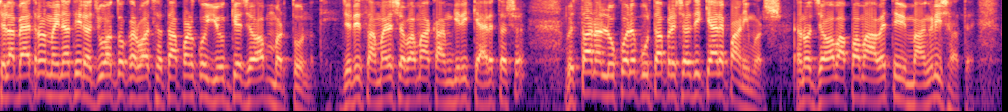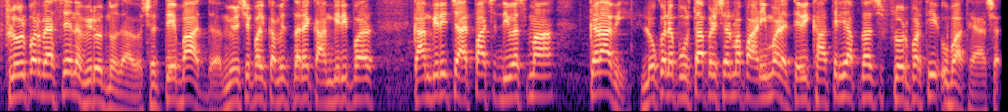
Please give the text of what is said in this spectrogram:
છેલ્લા બે ત્રણ મહિનાથી રજૂઆતો કરવા છતાં પણ કોઈ યોગ્ય જવાબ મળતો નથી. જેથી સામાન્ય સભામાં આ કામગીરી ક્યારે થશે? વિસ્તારના લોકોને પૂરતા પ્રેશરથી ક્યારે પાણી મળશે? એનો જવાબ આપવામાં આવે તેવી માંગણી સાથે ફ્લોર પર બેસીને વિરોધ નોંધાવ્યો છે. તે બાદ મ્યુનિસિપલ કમિશનરે કામગીરી પર કામગીરી ચાર પાંચ દિવસમાં કરાવી લોકોને પૂરતા પ્રેશરમાં પાણી મળે તેવી ખાતરી આપતા જ ફ્લોર પરથી ઊભા થયા છે.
